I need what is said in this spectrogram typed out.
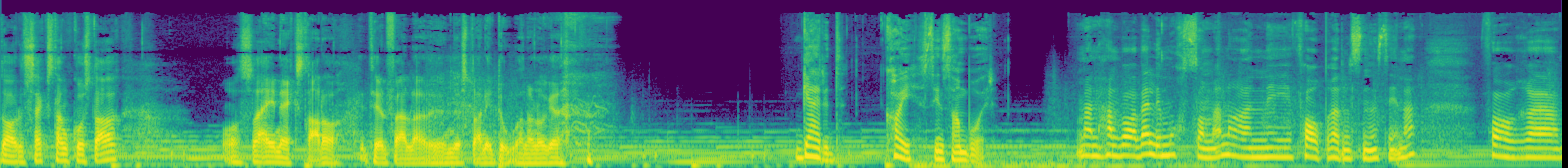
da har du seks tannkoster. Og så én ekstra, da, i tilfelle du mister den i do eller noe. Gerd, Kai sin samboer. Men han var veldig morsom når han i forberedelsene sine. For uh,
